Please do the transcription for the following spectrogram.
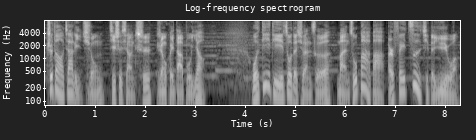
知道家里穷，即使想吃，仍回答不要。我弟弟做的选择，满足爸爸而非自己的欲望。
